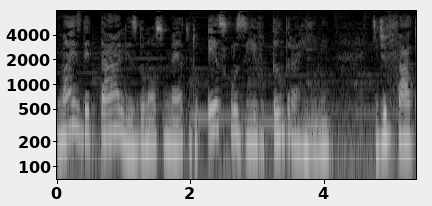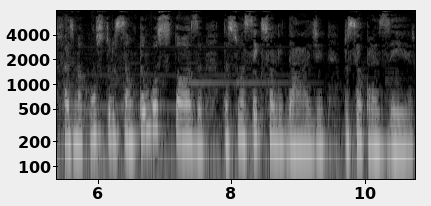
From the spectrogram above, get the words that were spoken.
mais detalhes do nosso método exclusivo Tantra Healing, que de fato faz uma construção tão gostosa da sua sexualidade, do seu prazer,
